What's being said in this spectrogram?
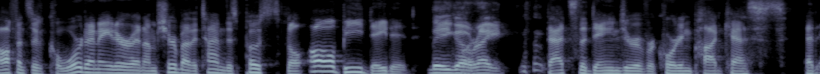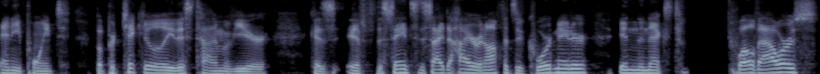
offensive coordinator, and I'm sure by the time this posts, it'll all be dated. There you go. Oh. Right. That's the danger of recording podcasts at any point, but particularly this time of year. Because if the Saints decide to hire an offensive coordinator in the next 12 hours,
